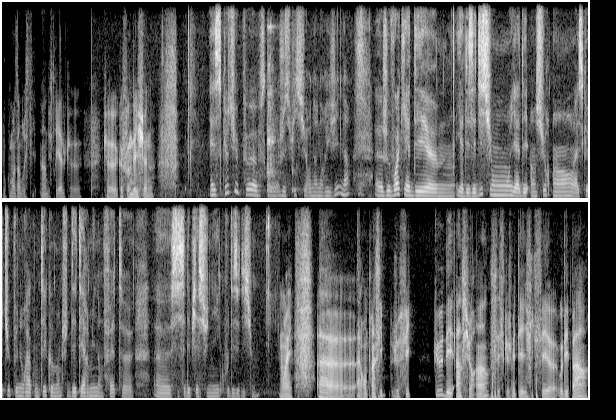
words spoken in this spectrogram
beaucoup moins industri- industriel que Foundation. Est-ce que tu peux, parce que je suis sur Non-Origine, là, euh, je vois qu'il y, a des, euh, y a des éditions, il y a des 1 sur 1. Est-ce que tu peux nous raconter comment tu détermines, en fait, euh, si c'est des pièces uniques ou des éditions? Ouais. Alors en principe, je fais que des 1 sur 1, c'est ce que je m'étais fixé au départ.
